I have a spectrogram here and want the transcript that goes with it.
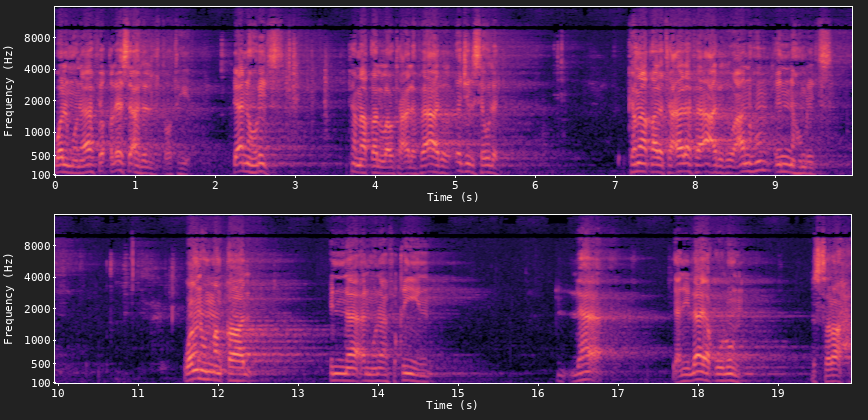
والمنافق ليس أهلا للتطهير لأنه رجس. كما قال الله تعالى فأعرض اجلس ولد. كما قال تعالى فأعرضوا عنهم إنهم رجس. ومنهم من قال إن المنافقين لا يعني لا يقولون بالصراحة.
